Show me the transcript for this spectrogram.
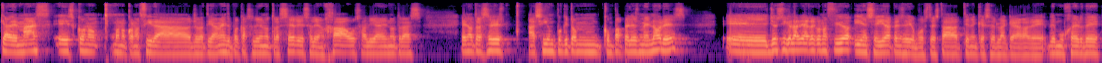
que además es cono- bueno, conocida relativamente porque ha salido en otras series, salía en House, salía en otras, en otras series así un poquito mm, con papeles menores. eh, yo sí que la había reconocido y enseguida pensé, digo, pues esta tiene que ser la que haga de, de mujer de,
